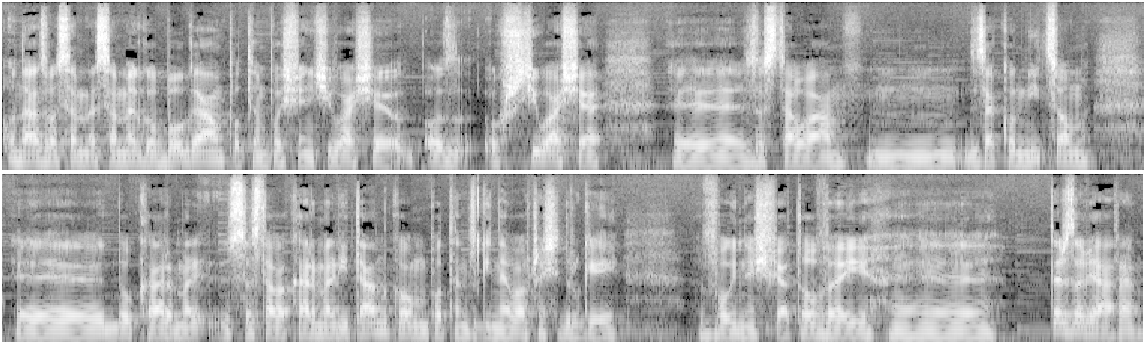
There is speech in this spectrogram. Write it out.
odnalazła same, samego Boga, potem poświęciła się, ochrzciła się, y, została mm, zakonnicą, y, do karmel, została karmelitanką, potem zginęła w czasie II wojny światowej y, też za wiarę,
